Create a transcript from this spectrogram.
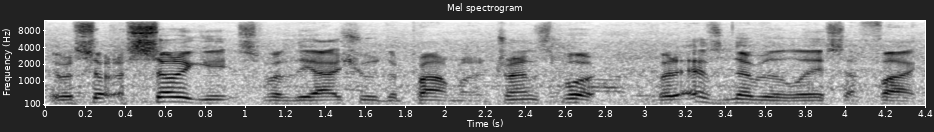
They were sort of surrogates for the actual Department of Transport, but it is nevertheless a fact.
